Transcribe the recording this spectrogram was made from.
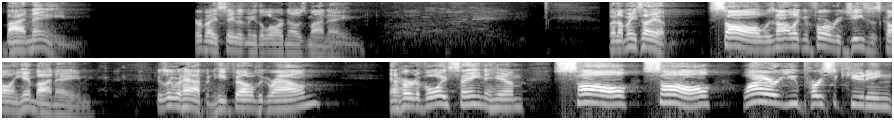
by name. Everybody say with me, the Lord knows my name. But let me tell you, Saul was not looking forward to Jesus calling him by name. Because look what happened. He fell to the ground and heard a voice saying to him, Saul, Saul, why are you persecuting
